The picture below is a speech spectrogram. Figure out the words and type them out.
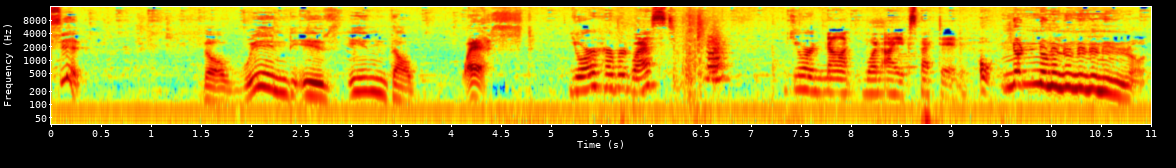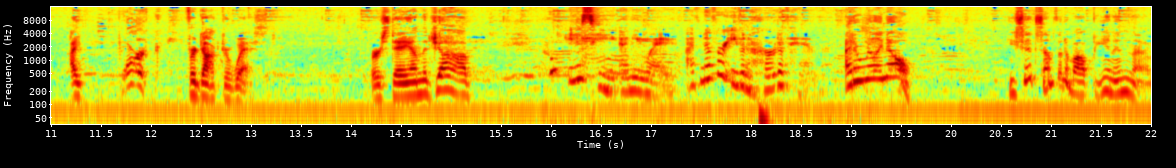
sit. The wind is in the west. You're Herbert West? You're not what I expected. Oh, no, no, no, no, no, no, no, no, no. I work for Dr. West. First day on the job. Who is he anyway? I've never even heard of him. I don't really know. He said something about being in the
